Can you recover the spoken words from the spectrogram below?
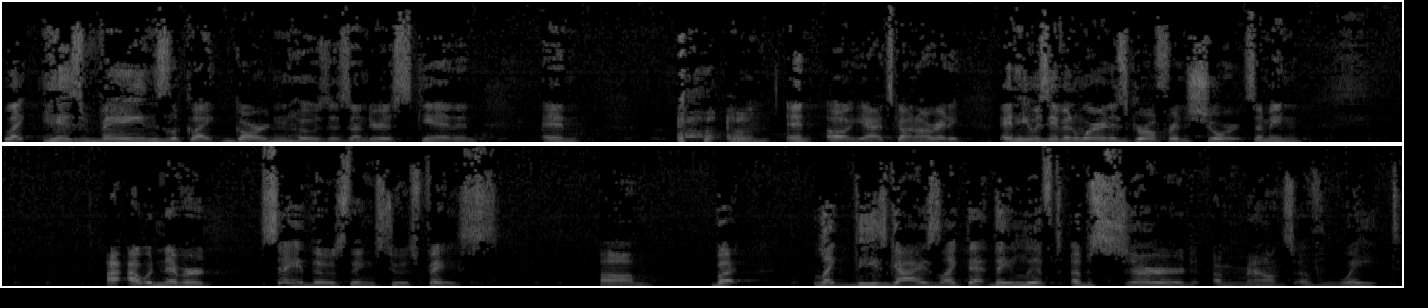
Like his veins look like garden hoses under his skin, and and and oh yeah, it's gone already. And he was even wearing his girlfriend's shorts. I mean, I, I would never say those things to his face. Um, but like these guys like that, they lift absurd amounts of weight.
